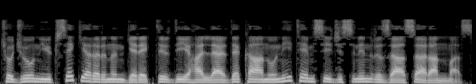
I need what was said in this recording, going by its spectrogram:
çocuğun yüksek yararının gerektirdiği hallerde kanuni temsilcisinin rızası aranmaz.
